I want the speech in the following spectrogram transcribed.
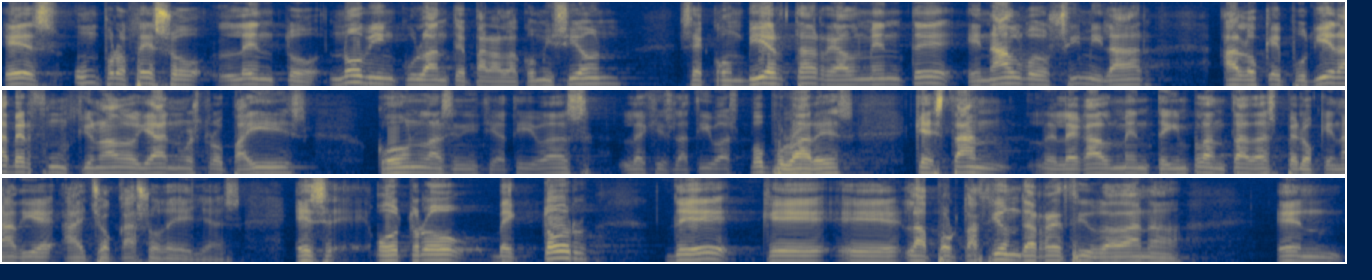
es un proceso lento, no vinculante para la Comisión, se convierta realmente en algo similar a lo que pudiera haber funcionado ya en nuestro país con las iniciativas legislativas populares que están legalmente implantadas pero que nadie ha hecho caso de ellas. Es otro vector de que eh, la aportación de Red Ciudadana en,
